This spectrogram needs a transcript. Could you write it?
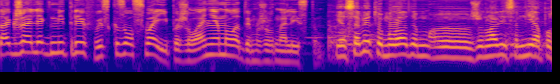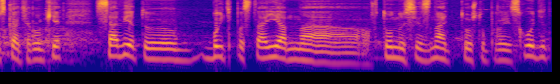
Также Олег Дмитриев высказал свои пожелания молодым журналистам. Я советую молодым э, журналистам не опускать руки, советую быть постоянно в тонусе, знать то, что происходит,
